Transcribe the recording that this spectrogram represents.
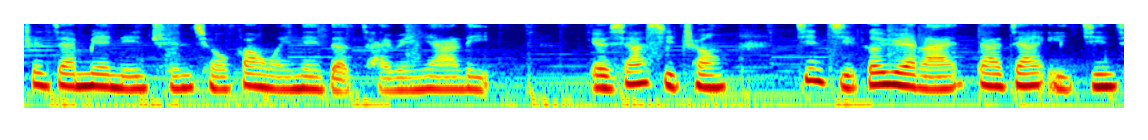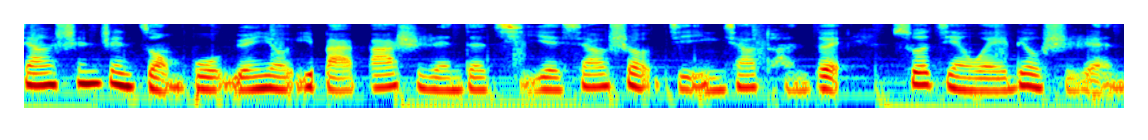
正在面临全球范围内的裁员压力。有消息称，近几个月来，大疆已经将深圳总部原有一百八十人的企业销售及营销团队缩减为六十人。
